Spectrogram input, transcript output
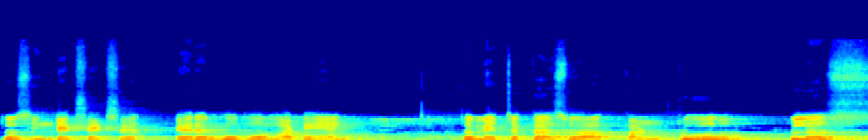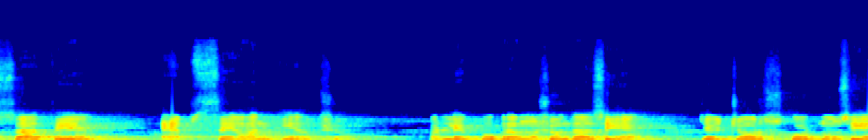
તો સિન્ટેક્સ એક્સ એરર ગોતવા માટે તમે ચકાસવા કંટ્રોલ પ્લસ સાથે એફ સેવન કી આપશો. એટલે પ્રોગ્રામનું શું થશે? જે ચોર્સ કોડનું છે,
